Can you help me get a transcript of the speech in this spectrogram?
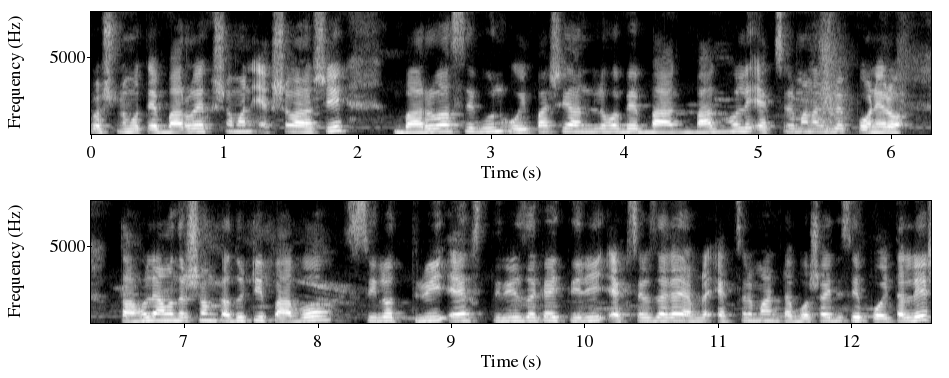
প্রশ্ন মতে বারো এক্স সমান একশো আশি। বারো আছে গুণ, ওই পাশে আনলে হবে বাঘ বাঘ হলে এক্সের মান আসবে পনেরো। তাহলে আমাদের সংখ্যা দুটি পাবো। ছিল থ্রি এক্স থ্রি জায়গায় থ্রি এক্সের জায়গায় আমরা এক্সের মানটা বসাই দিছি পঁয়তাল্লিশ।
